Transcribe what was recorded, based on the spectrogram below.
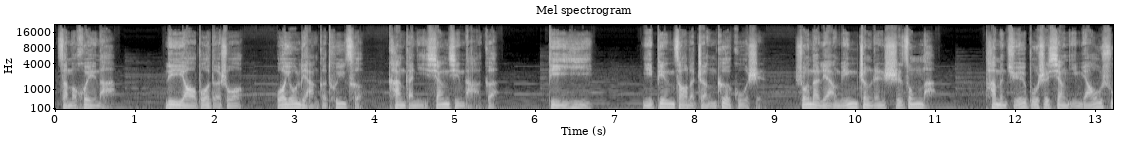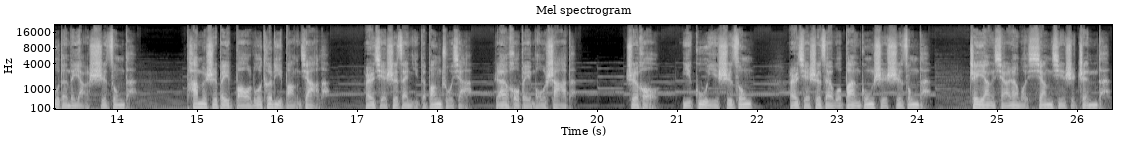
怎么会呢？利奥波德说：“我有两个推测，看看你相信哪个。第一，你编造了整个故事，说那两名证人失踪了，他们绝不是像你描述的那样失踪的，他们是被保罗特利绑架了，而且是在你的帮助下，然后被谋杀的。之后你故意失踪。”而且是在我办公室失踪的，这样想让我相信是真的，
